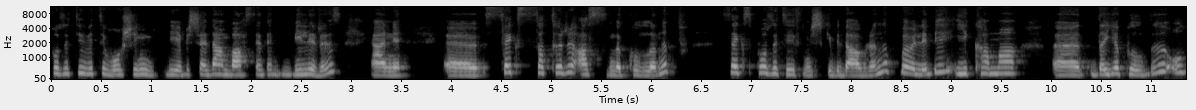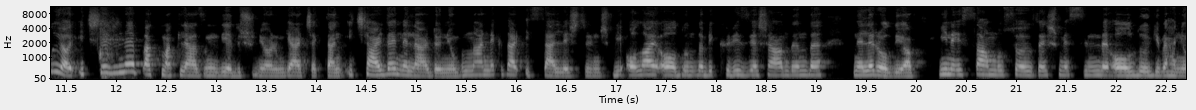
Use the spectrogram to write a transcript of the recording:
positivity washing diye bir şeyden bahsedebiliriz. Yani e, seks satırı aslında kullanıp seks pozitifmiş gibi davranıp böyle bir yıkama e, da yapıldığı oluyor. İçlerine bakmak lazım diye düşünüyorum gerçekten. İçeride neler dönüyor? Bunlar ne kadar içselleştirilmiş? Bir olay olduğunda, bir kriz yaşandığında neler oluyor? Yine İstanbul Sözleşmesi'nde olduğu gibi hani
